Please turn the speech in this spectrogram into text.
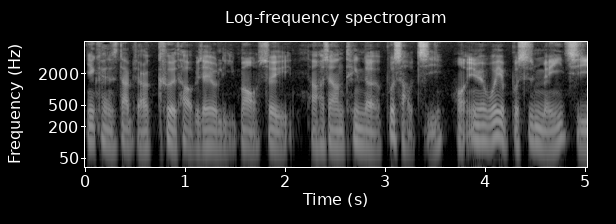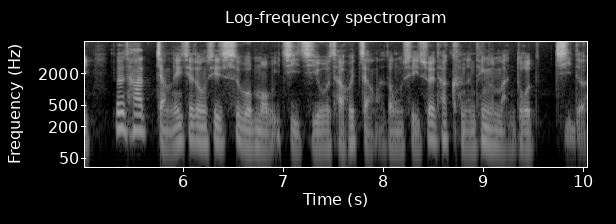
也可能是他比较客套、比较有礼貌，所以他好像听了不少集哦。因为我也不是每一集，因为他讲的一些东西是我某一几集我才会讲的东西，所以他可能听了蛮多集的。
